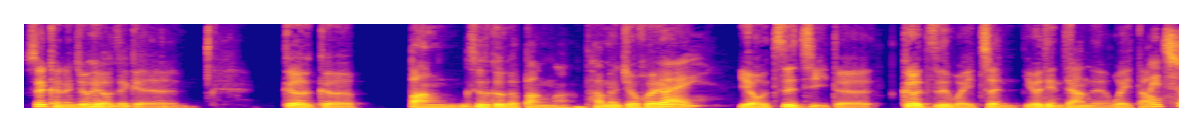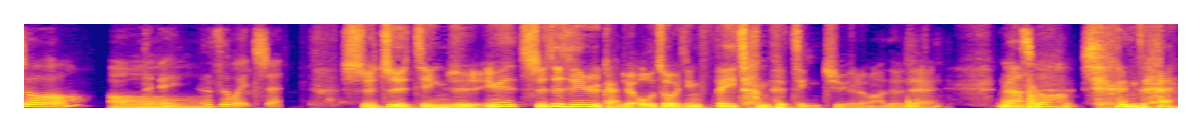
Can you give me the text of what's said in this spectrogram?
所以可能就会有这个各个邦，嗯、是各个邦吗？他们就会有自己的各自为政，有点这样的味道。没错。哦，对，各自为政。时至今日，因为时至今日，感觉欧洲已经非常的警觉了嘛，对不对？没错。那现在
